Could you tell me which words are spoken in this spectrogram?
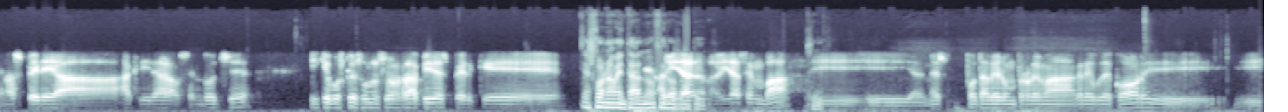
que no espere a, a cridar al 112 i que busque solucions ràpides perquè És fonamental, no?, fer-ho ràpid. la vida se'n va Sí. i, i a més pot haver un problema greu de cor i, i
